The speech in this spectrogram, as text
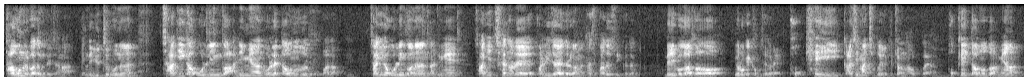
다운을 받으면 되잖아. 네. 근데 유튜브는 자기가 올린 거 아니면 원래 다운로드를 못 받아. 자기가 올린 거는 나중에 자기 채널의 관리자에 들어가면 다시 받을 수 있거든 네이버 가서 이렇게 검색을 해. 4K까지만 쳐도 이렇게 쫙 나올 거야. 4K 다운로드 하면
